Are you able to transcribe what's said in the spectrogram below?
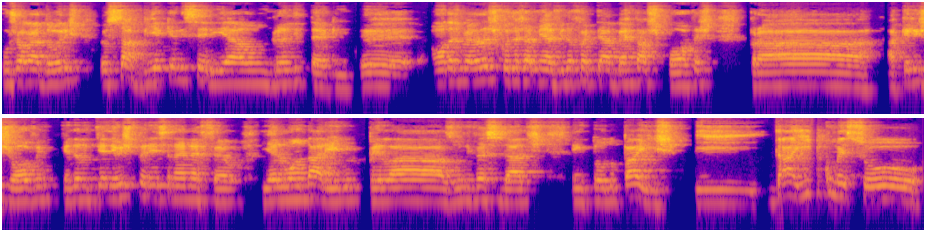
com jogadores, eu sabia que ele seria um grande técnico. É, uma das melhores coisas da minha vida foi ter aberto as portas para aquele jovem que ainda não tinha nenhuma experiência na NFL e era um andarilho pelas universidades em todo o país. E daí começou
